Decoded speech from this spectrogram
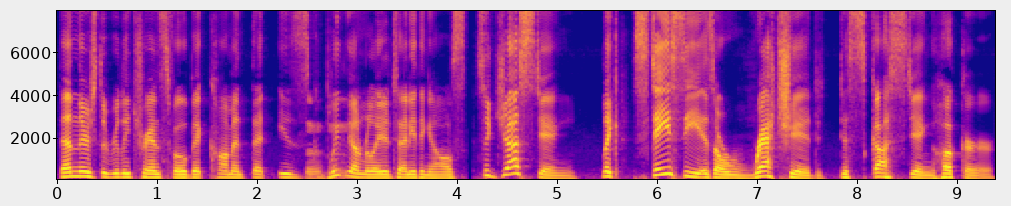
then there's the really transphobic comment that is Mhm. completely unrelated to anything else suggesting like Stacy is a wretched disgusting hooker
